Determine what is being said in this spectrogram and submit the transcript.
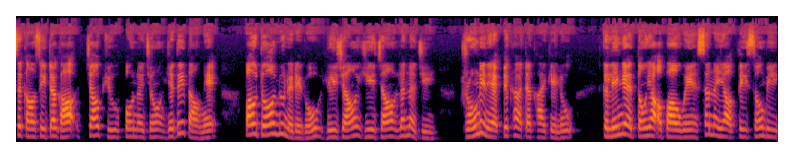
စစ်ကောင်စီတပ်ကကြောက်ဖြူပုံနှကျွန်းရတိတောင်နဲ့ ပေါက်တော်မြို့နယ်တွေကိုလေကြောင်းရေကြောင်းလက်နက်ကြီး drone တွေနဲ့ပစ်ခတ်တိုက်ခိုက်ခဲ့လို့ကလင်းငယ်3ယောက်အပါအဝင်12ယောက်သေဆုံးပြီး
